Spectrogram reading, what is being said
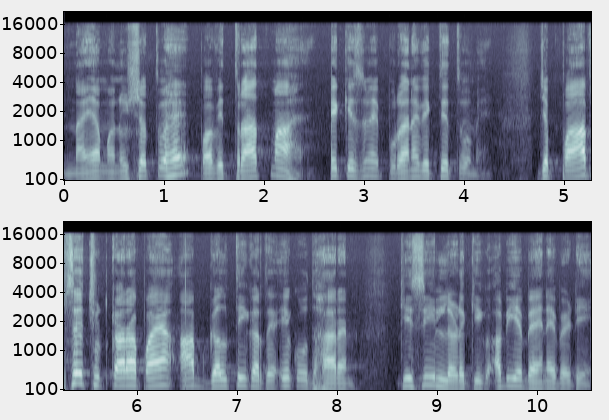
नया मनुष्यत्व है, पवित्र आत्मा है। किसमें पुराने व्यक्तित्व में जब पाप से छुटकारा पाया, आप गलती करते एक उदाहरण, किसी लड़की को अब ये बहनें बैठी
